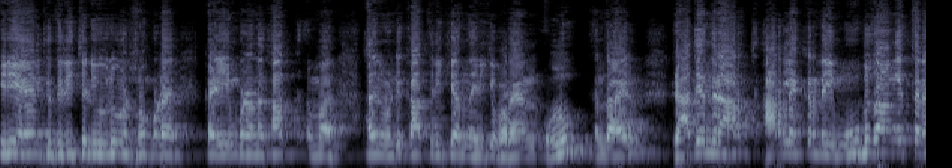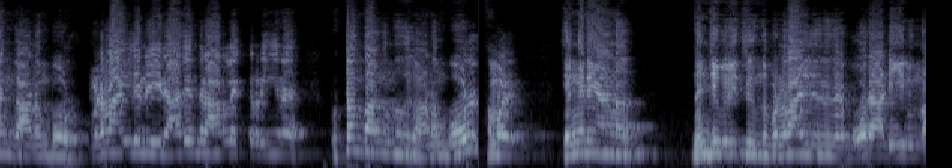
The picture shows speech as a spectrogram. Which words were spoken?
ഇനി അയാൾക്ക് തിരിച്ചടി ഒരു വർഷം കൂടെ കഴിയുമ്പോഴാണ് കാത്ത് അതിനുവേണ്ടി കാത്തിരിക്കുക എന്ന് എനിക്ക് പറയാൻ ഉള്ളൂ. എന്തായാലും രാജേന്ദ്ര ആർ ആർലേക്കറിന്റെ ഈ മൂടുതാങ്ങിത്തരം കാണുമ്പോൾ പിണറായി ഈ രാജേന്ദ്ര ആർലേക്കർ ഇങ്ങനെ കുട്ടം താങ്ങുന്നത് കാണുമ്പോൾ നമ്മൾ എങ്ങനെയാണ് നെഞ്ചു വിരിച്ച് നിന്ന് പിണറായി വിജയനെതിരെ പോരാടിയിരുന്ന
